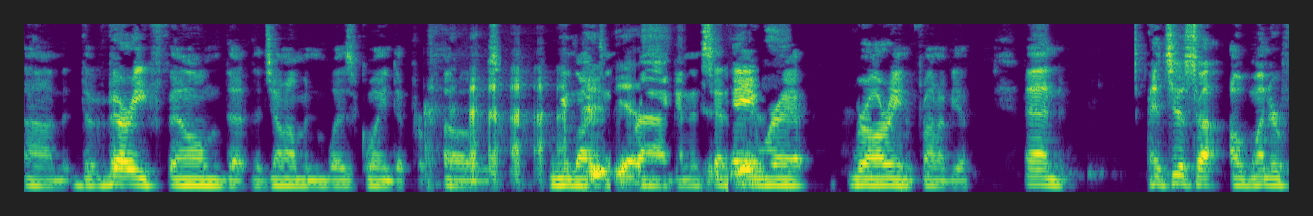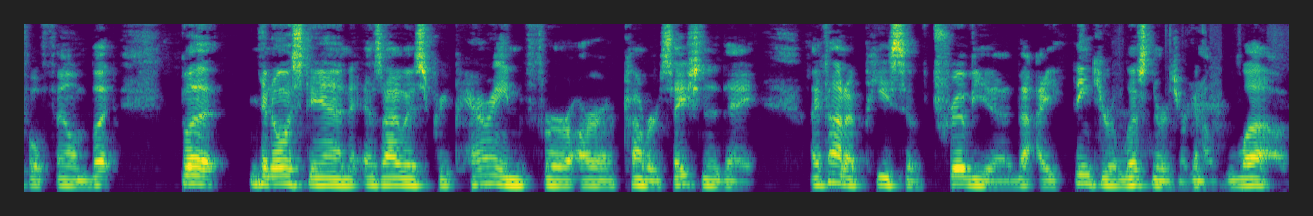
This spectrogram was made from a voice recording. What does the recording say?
um, the very film that the gentleman was going to propose. we liked the yes. dragon and said, "Hey, yes. we're we're already in front of you," and it's just a, a wonderful film. But but you know, Stan, as I was preparing for our conversation today, I found a piece of trivia that I think your listeners are going to love,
